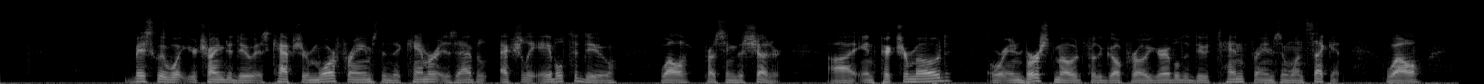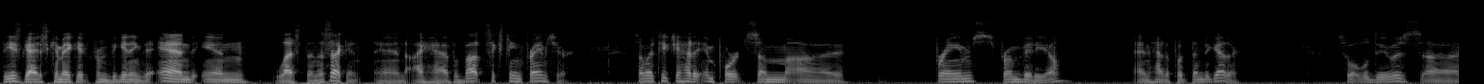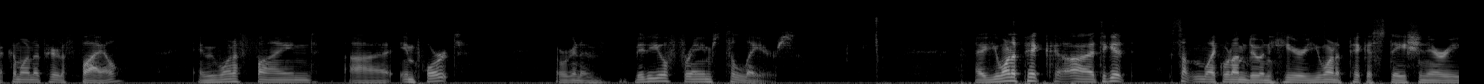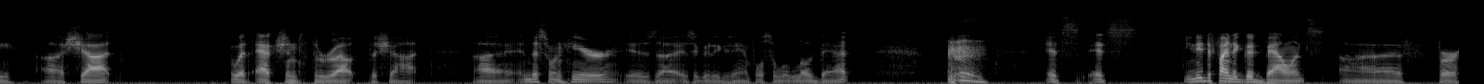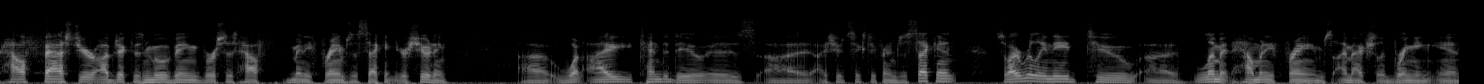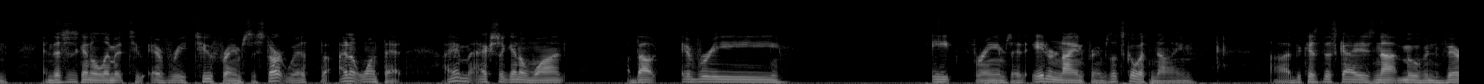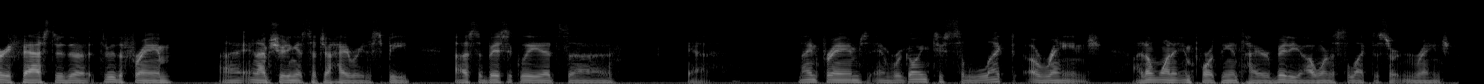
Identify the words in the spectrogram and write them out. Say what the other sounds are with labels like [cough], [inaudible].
Basically, what you're trying to do is capture more frames than the camera is actually able to do while pressing the shutter. Uh, in picture mode or in burst mode for the GoPro, you're able to do 10 frames in one second. Well, these guys can make it from beginning to end in less than a second, and I have about 16 frames here. So I'm going to teach you how to import some uh, frames from video and how to put them together. So what we'll do is uh, come on up here to File, and we want to find uh, Import, and we're going to Video Frames to Layers. Uh, you want to pick, uh, to get something like what I'm doing here, you want to pick a stationary uh, shot with action throughout the shot. Uh, and this one here is uh, is a good example, so we'll load that. [clears throat] it's it's you need to find a good balance uh, for how fast your object is moving versus how many frames a second you're shooting. What I tend to do is I shoot 60 frames a second so I really need to uh, limit how many frames I'm actually bringing in. And this is going to limit to every two frames to start with, but I don't want that. I am actually going to want about every eight frames, eight or nine frames. Let's go with nine, uh, because this guy is not moving very fast through the through the frame, uh, and I'm shooting at such a high rate of speed. Uh, so basically, it's uh, yeah, 9 frames, and we're going to select a range. I don't want to import the entire video, I want to select a certain range.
